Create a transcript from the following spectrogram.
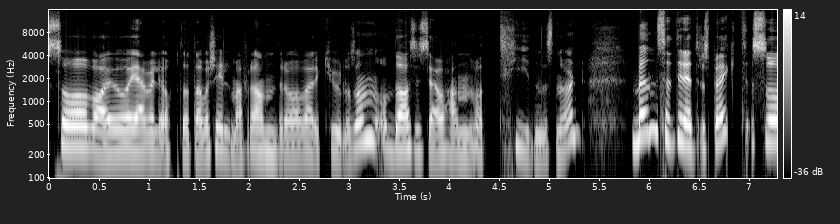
så var jo jeg veldig opptatt av å skille meg fra andre og være kul og sånn, og da syns jeg jo han var tidenes nerd. Men sett i retrospekt så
